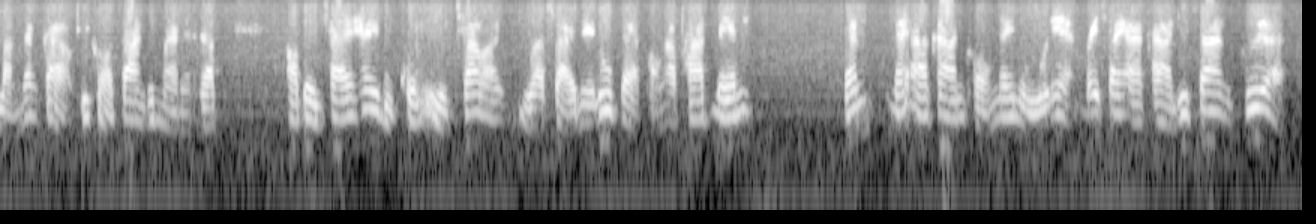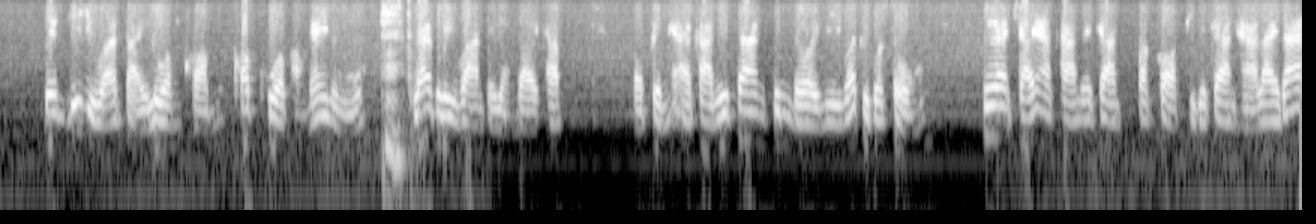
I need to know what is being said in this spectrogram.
หลังดังกล่าวที่ก่อสร้างขึ้นมาเนยนะครับ เอาไปใช้ให้บุคคลอื่นเช่าอยู่อาศัยในรูปแบบของอพาร์ตเมนต์ฉะนั้นในอาคารของนายหนูเนี่ยไม่ใช่อาคารที่สร้างเพื่อเป็นที่อยู่อาศัยรวมของครอบครัวของนายหนูค่ะและบริวารแต่อย่างใดครับ แต่เป็นอาคารที่สร้างขึ้นโดยมีวัตถุประสงค์ เพื่อใช้อาคารในการประกอบกิจการหารายได้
